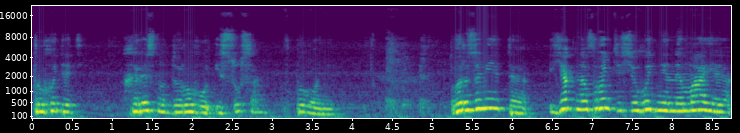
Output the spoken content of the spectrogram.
проходять хресну дорогу Ісуса в полоні. Ви розумієте, як на фронті сьогодні немає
